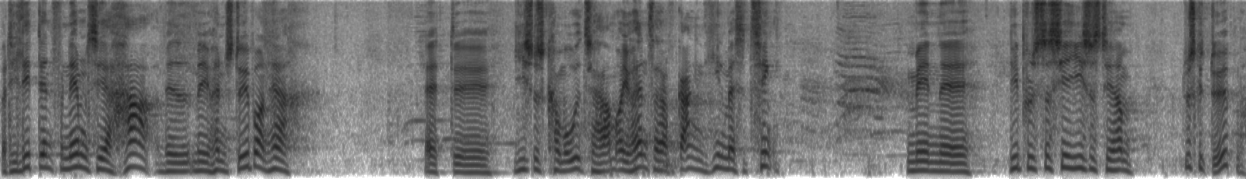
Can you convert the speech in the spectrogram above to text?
Og det er lidt den fornemmelse, jeg har med, med Johannes Døberen her, at øh, Jesus kommer ud til ham, og Johannes har haft gang en hel masse ting, men øh, lige pludselig så siger Jesus til ham, du skal døbe mig.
